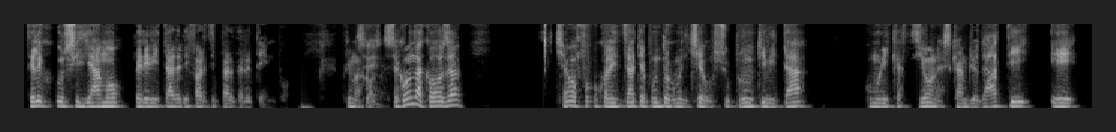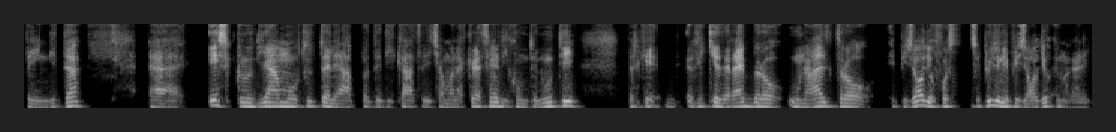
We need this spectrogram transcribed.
te le consigliamo per evitare di farti perdere tempo. Prima sì. cosa. Seconda cosa, siamo focalizzati appunto, come dicevo, su produttività, comunicazione, scambio dati e vendita. Eh, escludiamo tutte le app dedicate diciamo, alla creazione di contenuti perché richiederebbero un altro episodio, forse più di un episodio e magari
